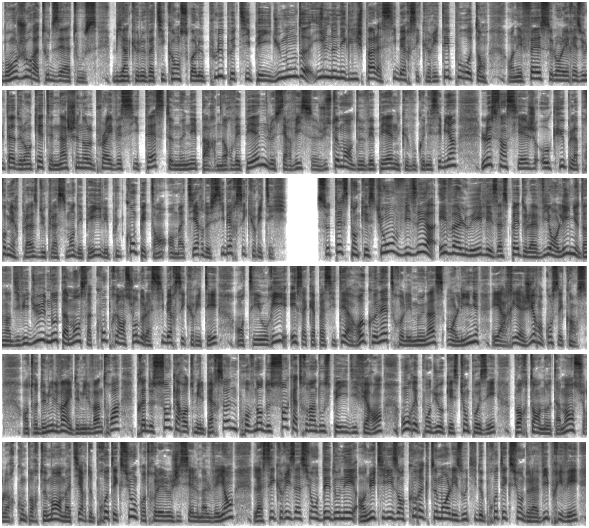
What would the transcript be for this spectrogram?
Bonjour à toutes et à tous. Bien que le Vatican soit le plus petit pays du monde, il ne néglige pas la cybersécurité pour autant. En effet, selon les résultats de l'enquête National Privacy Test menée par NordVPN, le service justement de VPN que vous connaissez bien, le Saint-Siège occupe la première place du classement des pays les plus compétents en matière de cybersécurité. Ce test en question visait à évaluer les aspects de la vie en ligne d'un individu, notamment sa compréhension de la cybersécurité en théorie et sa capacité à reconnaître les menaces en ligne et à réagir en conséquence. Entre 2020 et 2023, près de 140 000 personnes provenant de 192 pays différents ont répondu aux questions posées, portant notamment sur leur comportement en matière de protection contre les logiciels malveillants, la sécurisation des données en utilisant correctement les outils de protection de la vie privée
